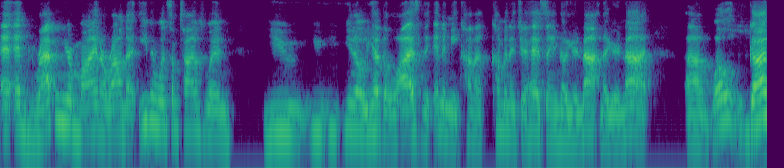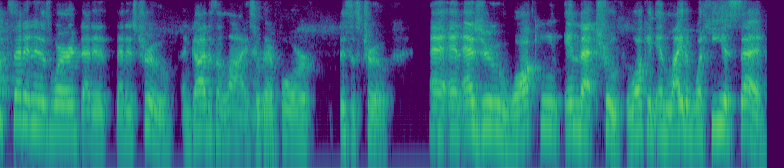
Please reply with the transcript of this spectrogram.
and, and wrapping your mind around that, even when sometimes when you you you know you have the lies of the enemy kind of coming into your head saying no you're not no you're not um, well, God said it in His Word that it that is true, and God doesn't lie. So mm-hmm. therefore, this is true. And, and, as you're walking in that truth, walking in light of what He has said,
